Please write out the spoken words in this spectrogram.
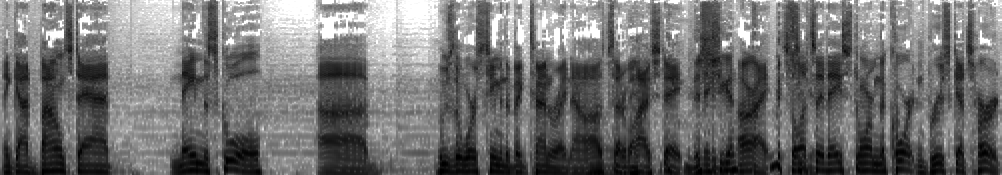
and got bounced at, name the school, uh, who's the worst team in the Big Ten right now outside of Ohio State? Michigan. All right. So let's say they storm the court and Bruce gets hurt.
